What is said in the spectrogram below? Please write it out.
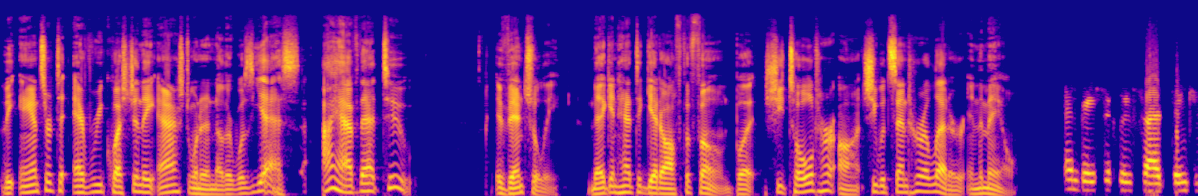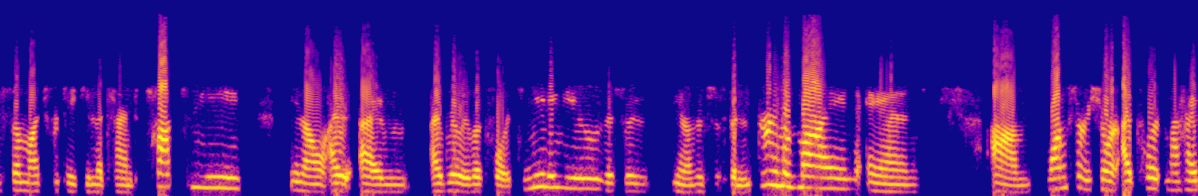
The answer to every question they asked one another was yes, I have that too. Eventually, Megan had to get off the phone, but she told her aunt she would send her a letter in the mail. and basically said, "Thank you so much for taking the time to talk to me. You know, I, I'm I really look forward to meeting you. This is you know this has been a dream of mine." And um, long story short, I put my high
